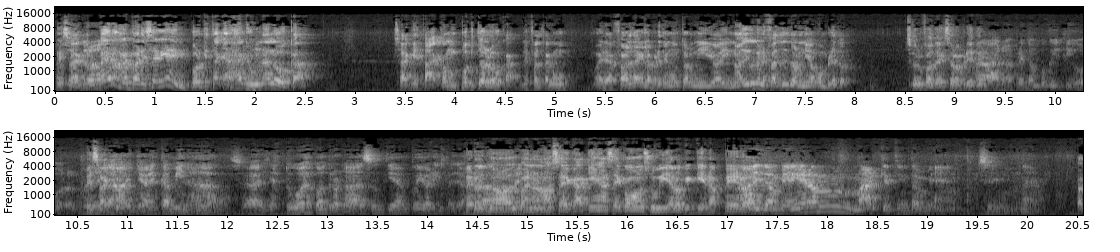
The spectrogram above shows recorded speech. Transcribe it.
Exacto, Nosotros- pero me parece bien, porque esta caraja que es una loca, o sea, que está como un poquito loca, le falta como, le falta que le aprieten un tornillo ahí, no digo que le falte el tornillo completo, solo falta que se lo aprieten. Claro, aprieta un poquitico. Exacto. Ya, ya encaminada, o sea, ya estuvo descontrolada hace un tiempo y ahorita ya. Pero no, bueno, no sé, cada quien hace con su vida lo que quiera, pero... Ah, y también eran marketing también. Sí. Nah. La,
